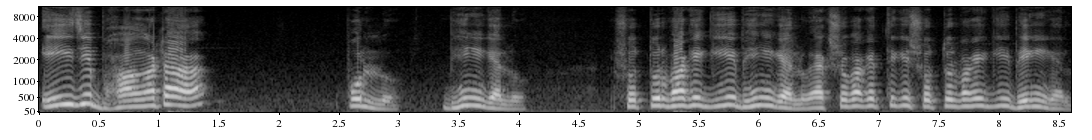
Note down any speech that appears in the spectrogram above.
এই যে ভাঙাটা পড়ল, ভেঙে গেল সত্তর ভাগে গিয়ে ভেঙে গেল, একশো ভাগের থেকে সত্তর ভাগে গিয়ে ভেঙে গেল।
